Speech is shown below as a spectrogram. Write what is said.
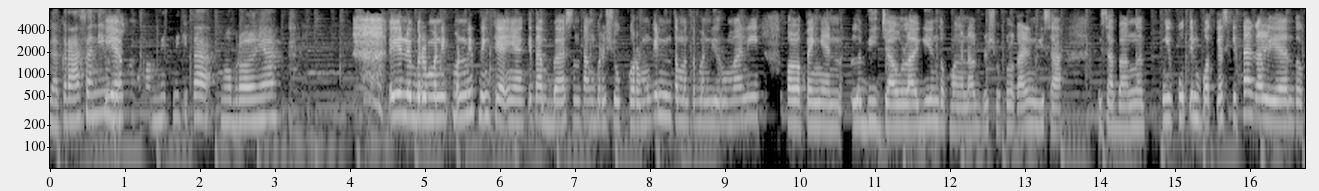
Gak kerasa nih iya. udah menit nih kita ngobrolnya. Iya udah bermenit-menit nih kayaknya kita bahas tentang bersyukur. Mungkin teman-teman di rumah nih kalau pengen lebih jauh lagi untuk mengenal bersyukur kalian bisa bisa banget ngikutin podcast kita kali ya untuk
